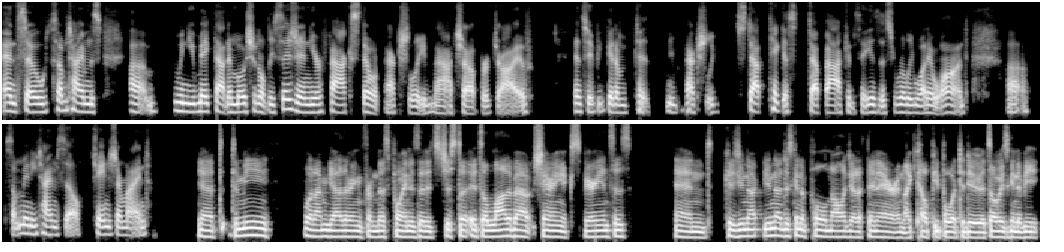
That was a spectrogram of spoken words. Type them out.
And so sometimes um, when you make that emotional decision, your facts don't actually match up or jive. And so if you get them to actually step, take a step back and say, is this really what I want? Uh, so many times they'll change their mind. Yeah. T- to me, what I'm gathering from this point is that it's just a, it's a lot about sharing experiences and because you're not you're not just going to pull knowledge out of thin air and like tell people what to do it's always going to be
